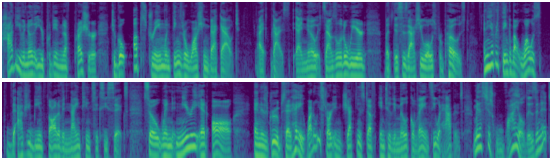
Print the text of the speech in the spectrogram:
how do you even know that you're putting enough pressure to go upstream when things are washing back out? I, guys, I know it sounds a little weird, but this is actually what was proposed. And you ever think about what was actually being thought of in 1966? So when Neri et al and his group said, hey, why don't we start injecting stuff into the umbilical vein, see what happens? I mean, that's just wild, isn't it?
